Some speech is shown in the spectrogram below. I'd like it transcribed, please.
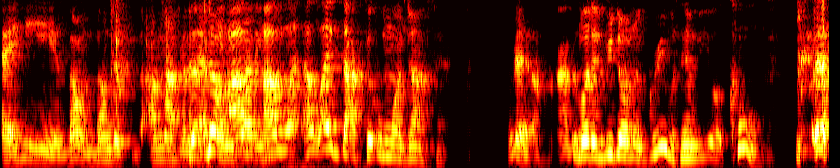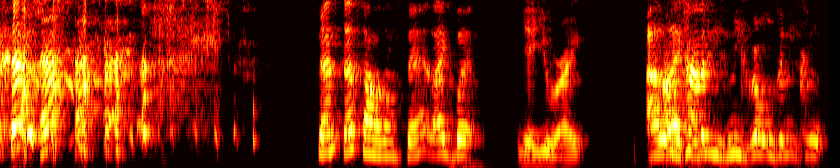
hey, he is. Don't, don't. I'm not gonna have No, I, anybody. I, like I like Doctor Umar Johnson, yeah, I do. but if you don't agree with him, you're a coon. That's that's all I'm saying. Like, but yeah, you're right. I I'm like tired him. of these Negroes and these coons.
